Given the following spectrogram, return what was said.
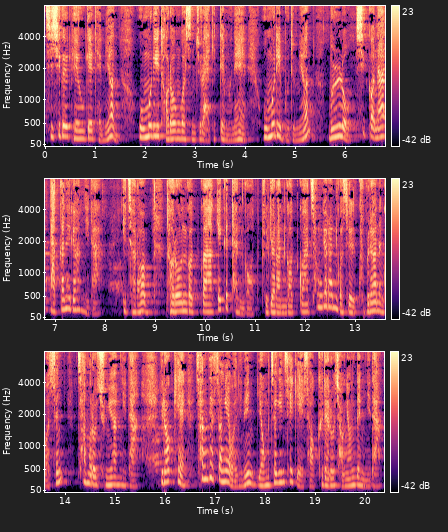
지식을 배우게 되면 오물이 더러운 것인 줄 알기 때문에 오물이 묻으면 물로 씻거나 닦아내려 합니다. 이처럼 더러운 것과 깨끗한 것, 불결한 것과 청결한 것을 구분하는 것은 참으로 중요합니다. 이렇게 상대성의 원리는 영적인 세계에서 그대로 정형됩니다.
